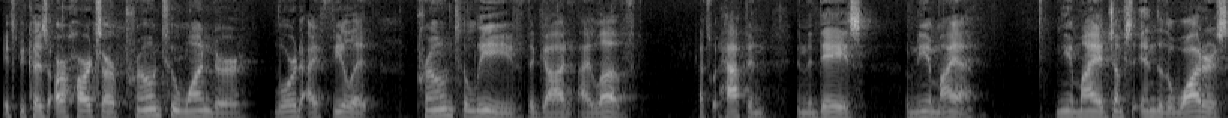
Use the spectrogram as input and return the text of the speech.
it's because our hearts are prone to wonder, Lord, I feel it, prone to leave the God I love. That's what happened in the days of Nehemiah. Nehemiah jumps into the waters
